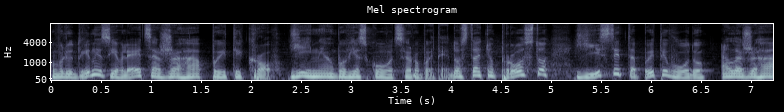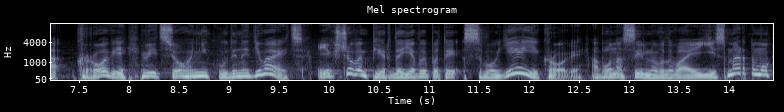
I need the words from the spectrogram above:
в людини з'являється жага пити кров. Їй не обов'язково це робити. Достатньо просто їсти та пити воду. Але жага крові від цього нікуди не дівається. Якщо вампір дає випити своєї крові або насильно вливає її смертному,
